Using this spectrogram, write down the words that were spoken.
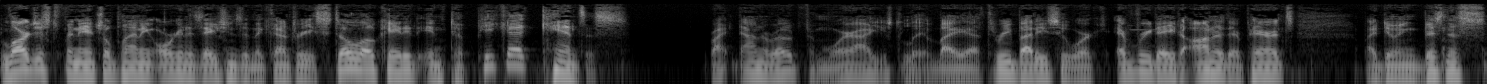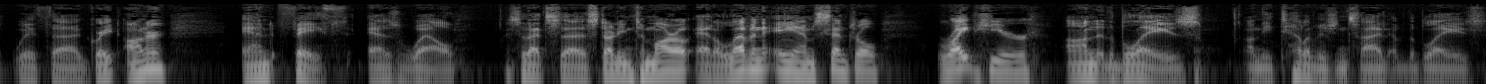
largest financial planning organizations in the country, still located in Topeka, Kansas, right down the road from where I used to live, by three buddies who work every day to honor their parents by doing business with great honor and faith as well. So that's uh, starting tomorrow at 11 a.m. Central, right here on the Blaze, on the television side of the Blaze,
